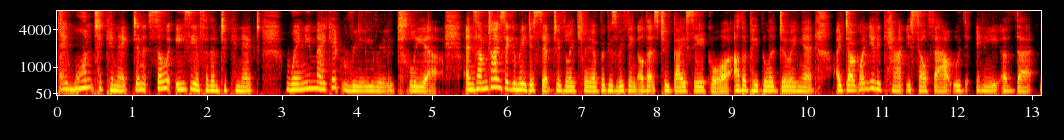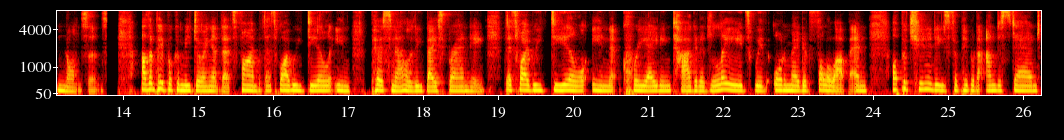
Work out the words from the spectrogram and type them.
They want to connect, and it's so easier for them to connect when you make it really, really clear. And sometimes it can be deceptively clear because we think, oh, that's too basic or other people are doing it. I don't want you to count yourself out with any of that nonsense. Other people can be doing it, that's fine, but that's why we deal in personality based branding. That's why we deal in creating targeted leads with automated follow up and opportunities for people to understand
